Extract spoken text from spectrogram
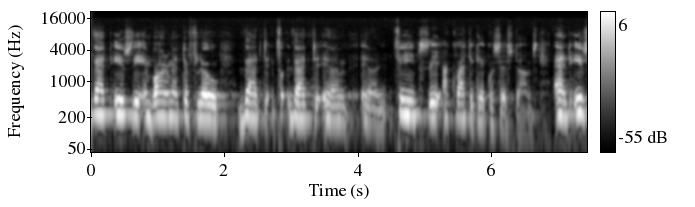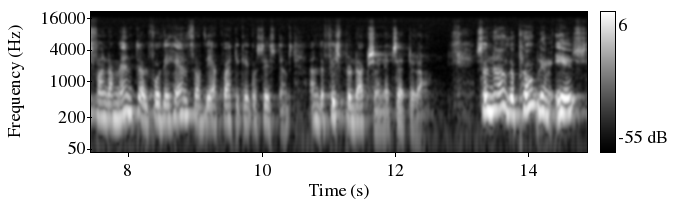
that is the environmental flow that, that um, uh, feeds the aquatic ecosystems and is fundamental for the health of the aquatic ecosystems and the fish production, etc. So now the problem is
